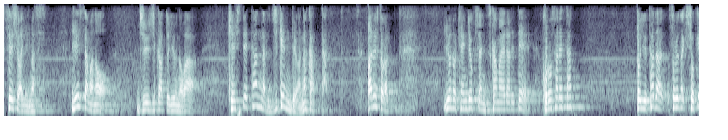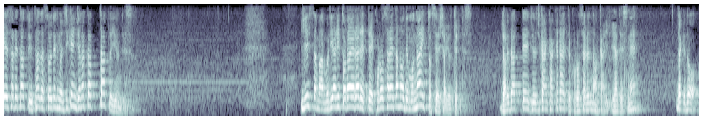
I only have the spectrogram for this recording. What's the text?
聖書は言います。イエス様の十字架というのは決して単なる事件ではなかった。ある人が世の権力者に捕まえられて殺された。というただそれだけ処刑されたというただそれだけの事件じゃなかったというんです。イエス様は無理やり捕らえられて殺されたのでもないと聖書は言ってるんです。誰だって十字架にかけられて殺されるなんか嫌ですね。だけど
